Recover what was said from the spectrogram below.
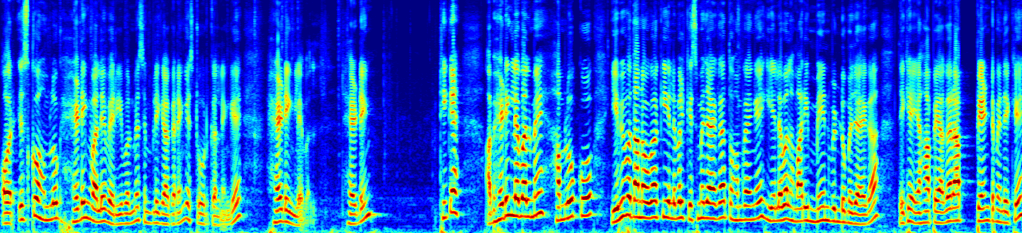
और इसको हम लोग हेडिंग वाले वेरिएबल में सिंपली क्या करेंगे? स्टोर कर लेंगे हेडिंग लेवल हेडिंग ठीक है? अब हेडिंग लेवल में हम लोग को ये भी बताना होगा कि ये लेवल किसमें जाएगा तो हम कहेंगे ये लेवल हमारी मेन विंडो में जाएगा। देखिए, यहाँ पे अगर आप पेंट में देखें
